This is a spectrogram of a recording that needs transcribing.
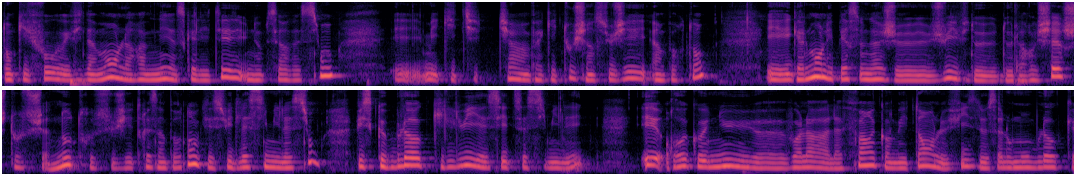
Donc, il faut évidemment la ramener à ce qu'elle était, une observation mais qui, tient, enfin, qui touche un sujet important. Et également, les personnages euh, juifs de, la recherche touchent un autre sujet très important, qui est celui de l'assimilation, puisque Bloch, qui lui a essayé de s'assimiler, est reconnu, euh, voilà, à la fin comme étant le fils de Salomon Bloch.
